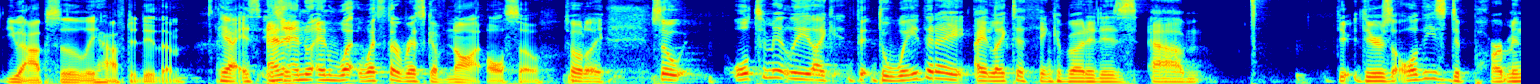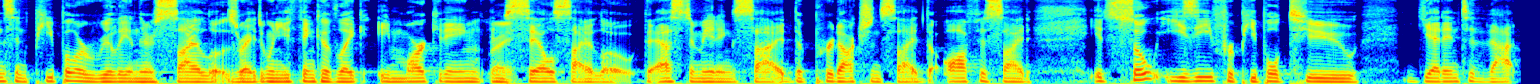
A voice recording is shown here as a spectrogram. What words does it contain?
you absolutely have to do them? Yeah, it's, it's And and, and what what's the risk of not also? totally. So ultimately, like the, the way that I, I like to think about it is, um, there- there's all these departments and people are really in their silos, right? When you think of like a marketing and Right. sales silo, the estimating side, the production side, the office side, it's so easy for people to get into that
